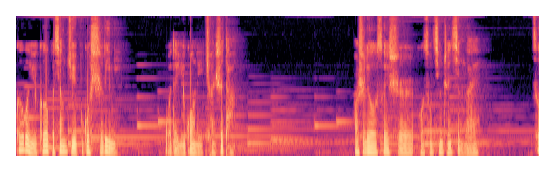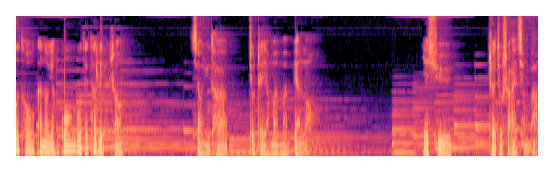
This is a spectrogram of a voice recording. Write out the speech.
胳膊与胳膊相距不过十厘米，我的余光里全是他。二十六岁时，我从清晨醒来。侧头看到阳光落在他脸上，想与他就这样慢慢变老。也许，这就是爱情吧。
